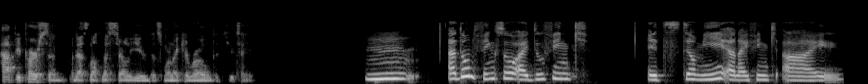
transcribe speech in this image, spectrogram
happy person, but that's not necessarily you. That's more like a role that you take. Mm, I don't think so. I do think it's still me, and I think I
